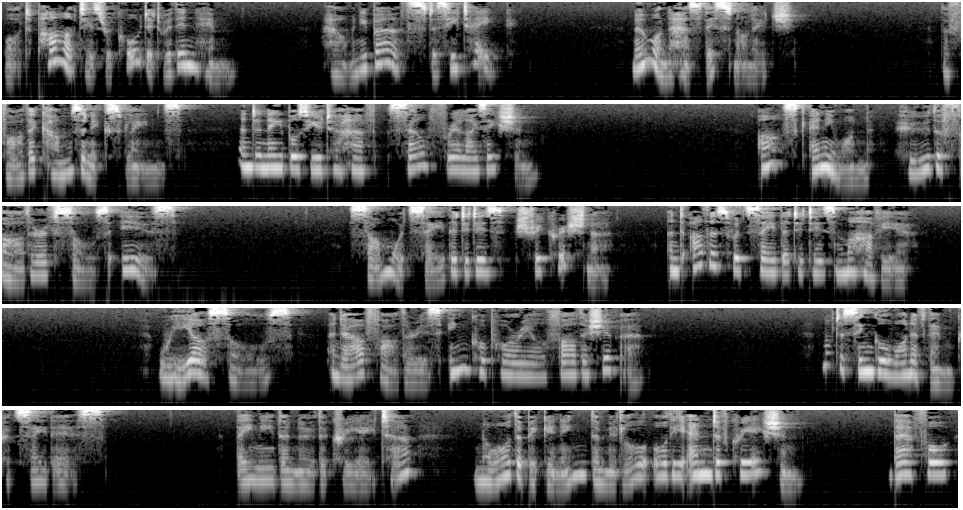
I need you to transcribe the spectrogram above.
What part is recorded within him? How many births does he take? No one has this knowledge. The Father comes and explains and enables you to have self realization. Ask anyone who the Father of souls is. Some would say that it is Sri Krishna, and others would say that it is Mahavir. We are souls, and our Father is incorporeal Father Shiva. Not a single one of them could say this. They neither know the Creator, nor the beginning, the middle, or the end of creation. Therefore,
